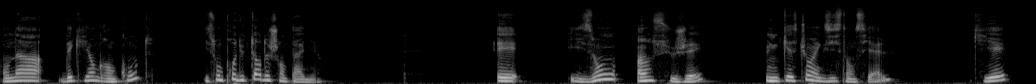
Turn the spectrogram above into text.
on a des clients grands comptes, ils sont producteurs de champagne. Et ils ont un sujet, une question existentielle, qui est,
